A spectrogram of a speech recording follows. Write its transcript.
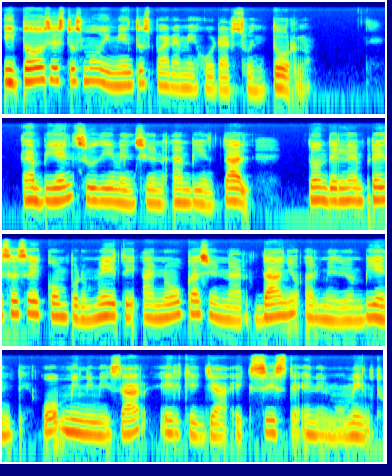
y todos estos movimientos para mejorar su entorno. También su dimensión ambiental, donde la empresa se compromete a no ocasionar daño al medio ambiente o minimizar el que ya existe en el momento.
